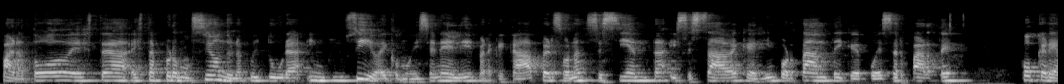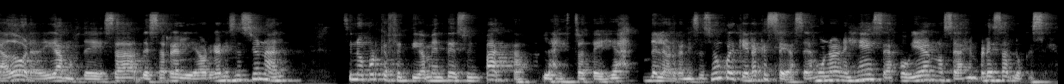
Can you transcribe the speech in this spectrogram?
para toda esta, esta promoción de una cultura inclusiva y como dice Nelly, para que cada persona se sienta y se sabe que es importante y que puede ser parte co-creadora, digamos, de esa, de esa realidad organizacional, sino porque efectivamente eso impacta las estrategias de la organización, cualquiera que sea, seas una ONG, seas gobierno, seas empresas, lo que sea.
